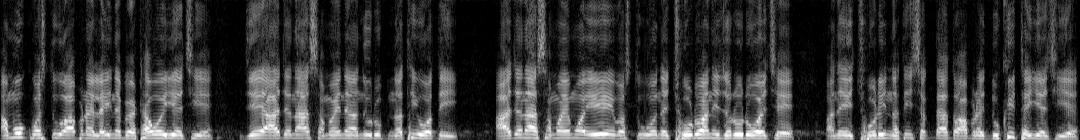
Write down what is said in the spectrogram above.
અમુક વસ્તુ આપણે લઈને બેઠા હોઈએ છીએ જે આજના સમયને અનુરૂપ નથી હોતી. આજના સમયમાં એ વસ્તુઓને છોડવાની જરૂર હોય છે અને એ છોડી નથી શકતા તો આપણે દુઃખી થઈએ છીએ.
